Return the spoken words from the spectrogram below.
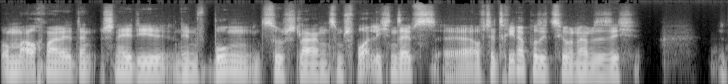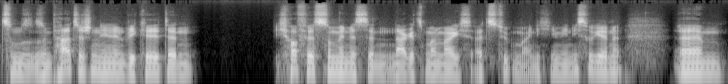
um auch mal dann schnell die, den Bogen zu schlagen zum Sportlichen, selbst äh, auf der Trainerposition haben sie sich zum Sympathischen hin entwickelt, denn ich hoffe es zumindest, denn Nagelsmann mag ich als Typen eigentlich irgendwie nicht so gerne. Ähm,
